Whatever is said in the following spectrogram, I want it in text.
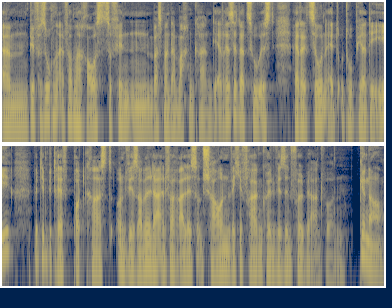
Ähm, wir versuchen einfach mal rauszufinden, was man da machen kann. Die Adresse dazu ist redaktion.utopia.de mit dem Betreff Podcast und wir sammeln da einfach alles und schauen, welche Fragen können wir sinnvoll beantworten. Genau.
